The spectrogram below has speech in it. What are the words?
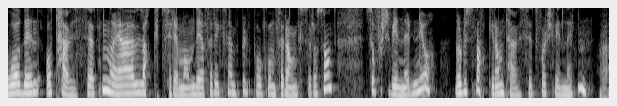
og, den, og tausheten, når jeg har lagt frem om det f.eks. på konferanser og sånn, så forsvinner den jo. Når du snakker om taushet, forsvinner den. Ja.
